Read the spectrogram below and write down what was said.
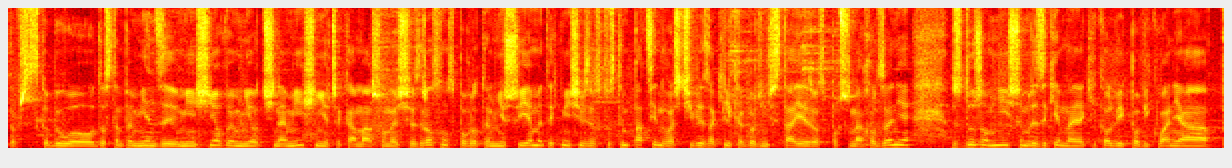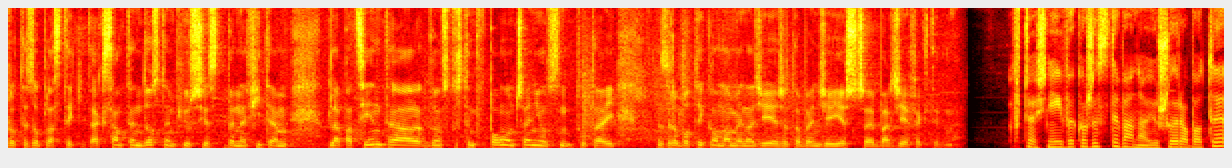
To wszystko było dostępem międzymięśniowym, nie odcinamy mięśni, nie czekamy aż one się zrosną z powrotem, nie szyjemy tych mięśni, w związku z tym pacjent właściwie za kilka godzin wstaje, rozpoczyna chodzenie z dużo mniejszym ryzykiem na jakiekolwiek powikłania protezoplastyki. Tak? Sam ten dostęp już jest benefitem dla pacjenta, w związku z tym w połączeniu z, tutaj z robotyką mamy nadzieję, że to będzie jeszcze bardziej efektywne. Wcześniej wykorzystywano już roboty,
